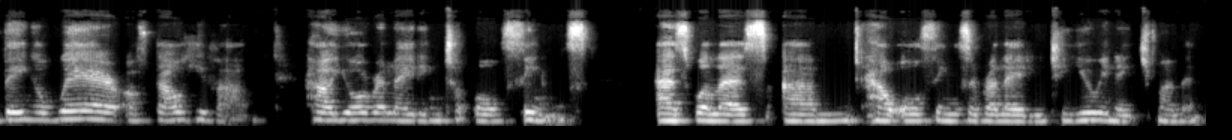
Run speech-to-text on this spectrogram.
being aware of Tauhiva, how you're relating to all things, as well as um, how all things are relating to you in each moment.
